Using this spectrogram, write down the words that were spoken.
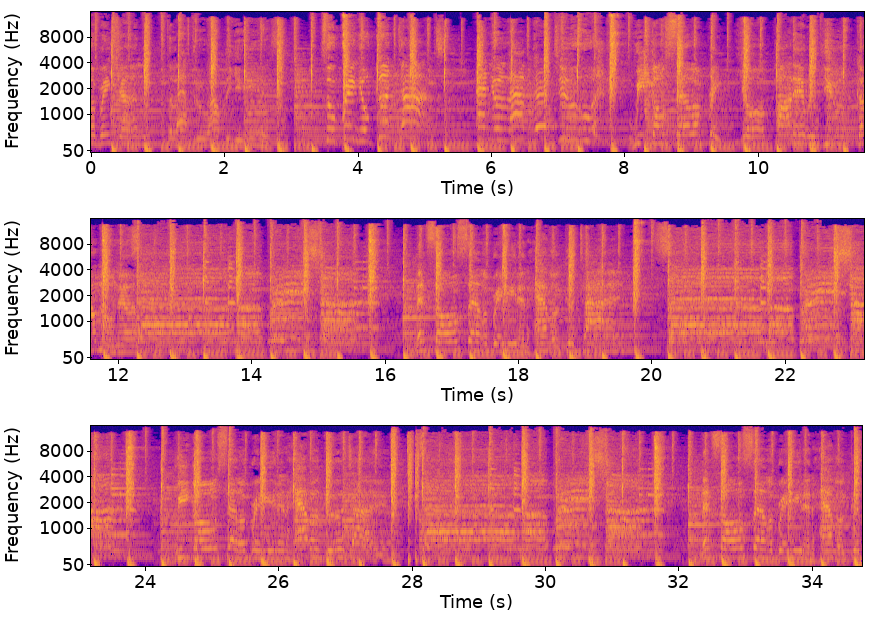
celebration to last throughout the years. So bring your good times and your laughter too. We gon' and have a good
